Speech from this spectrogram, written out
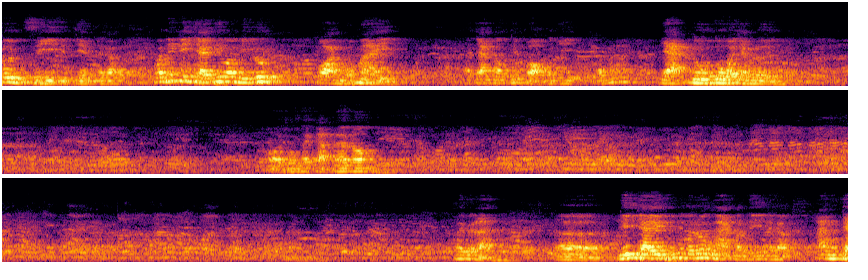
รุ่น 47 นะครับ วันนี้ดีใจที่ว่ามีรุ่นก่อนผมมาอีกอาจารย์ลองที่บอกเมื่อกี้ผมอยากดูตัวจังเลยอ๋อสงสัยกลับแล้วเนาะไม่เป็นไร เอ่อ ดีใจที่ได้มาร่วมงานวันนี้นะครับ ตั้งใจ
